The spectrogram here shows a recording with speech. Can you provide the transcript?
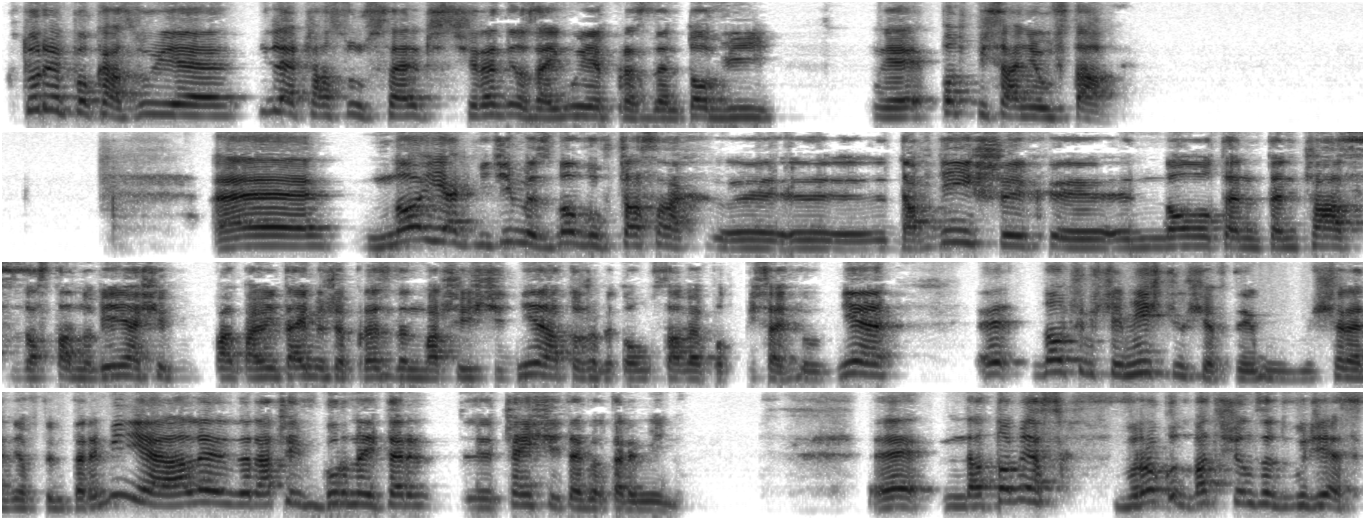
który pokazuje, ile czasu średnio zajmuje prezydentowi E, podpisanie ustawy. E, no i jak widzimy znowu w czasach dawniejszych, no ten, ten czas zastanowienia się, pamiętajmy, że prezydent ma 30 dni na to, żeby tą ustawę podpisać lub nie. No oczywiście mieścił się w tym średnio w tym terminie, ale raczej w górnej ter- części tego terminu. Natomiast w roku 2020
